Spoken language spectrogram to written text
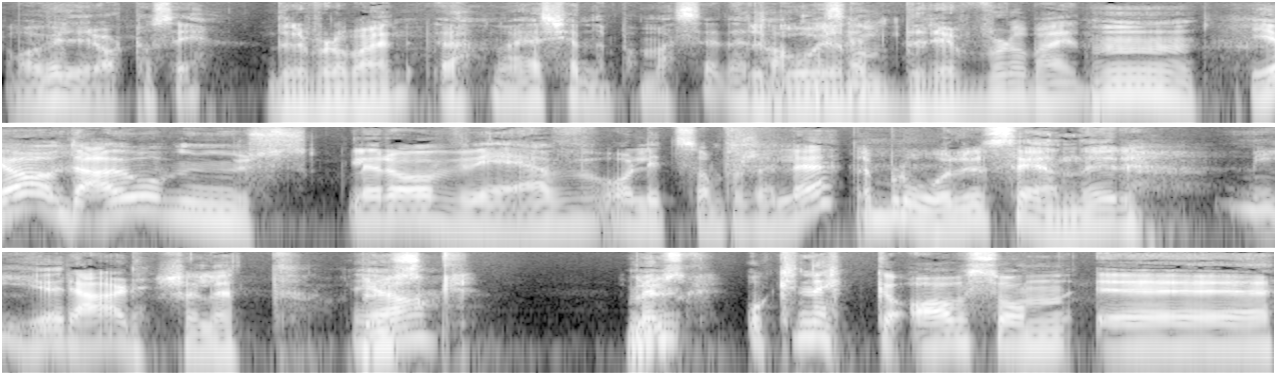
Det var veldig rart å si. drevl og bein. Ja, når jeg kjenner på meg selv. Det går gjennom drevl og bein. Ja, det er jo muskler og vev og litt sånn forskjellig. Det er blodårer, sener, Mye ræl. skjelett, Ja. Men Brusk. å knekke av sånn eh,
